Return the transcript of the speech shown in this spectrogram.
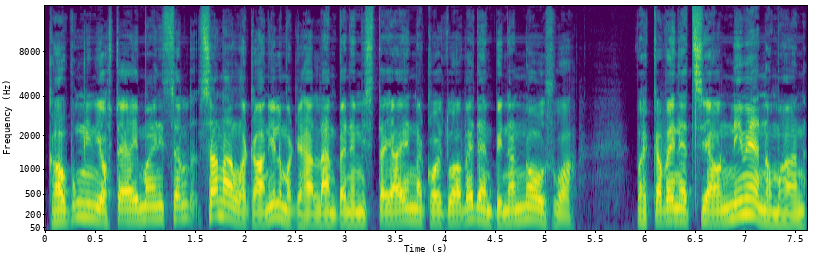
Kaupunginjohtaja ei mainitse sanallakaan ilmakehän lämpenemistä ja ennakoitua vedenpinnan nousua, vaikka Venetsia on nimenomaan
